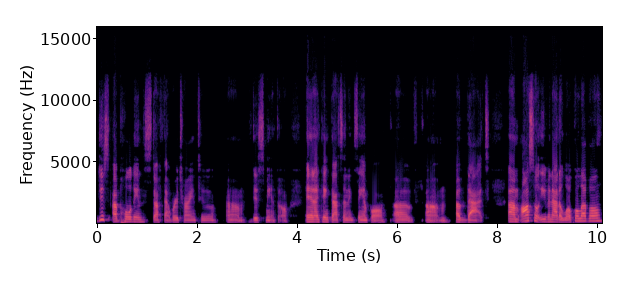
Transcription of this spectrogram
just upholding stuff that we're trying to um, dismantle. And i think that's an example of um, of that. Um, also even at a local level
